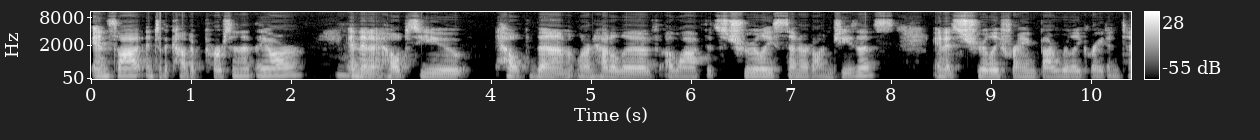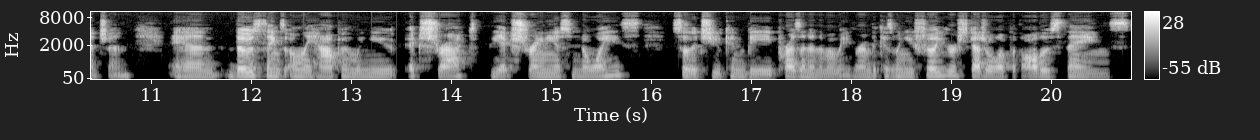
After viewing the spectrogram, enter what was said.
insight into the kind of person that they are. Mm-hmm. And then it helps you help them learn how to live a life that's truly centered on Jesus and it's truly framed by really great intention. And those things only happen when you extract the extraneous noise so that you can be present in the moment you're in. Because when you fill your schedule up with all those things,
